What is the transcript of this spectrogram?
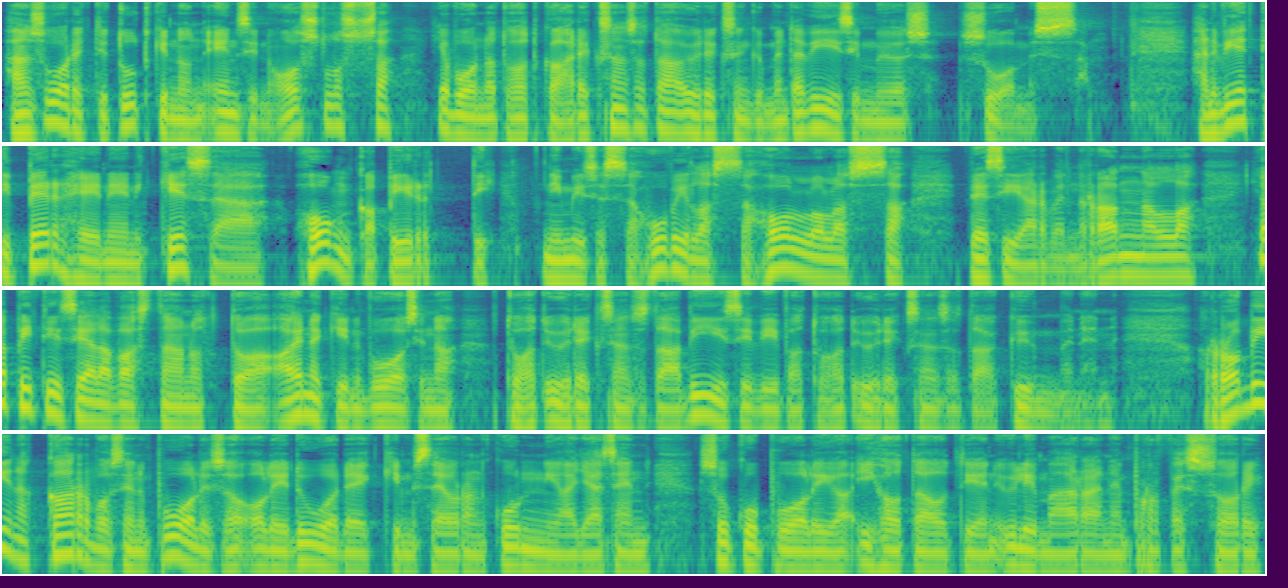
Hän suoritti tutkinnon ensin Oslossa ja vuonna 1895 myös Suomessa. Hän vietti perheineen kesää Honkapirtti nimisessä huvilassa Hollolassa Vesijärven rannalla ja piti siellä vastaanottoa ainakin vuosina 1905-1910. Robina Karvosen puoliso oli Duodekim-seuran kunniajäsen, sukupuoli- ja ihotautien ylimääräinen professori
